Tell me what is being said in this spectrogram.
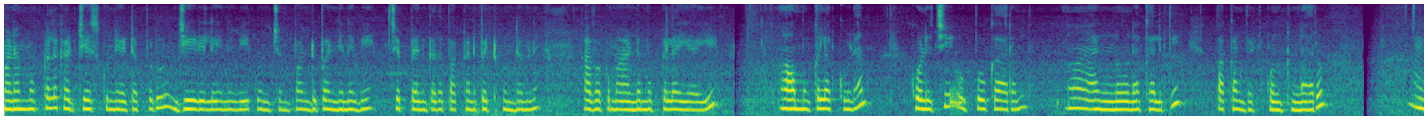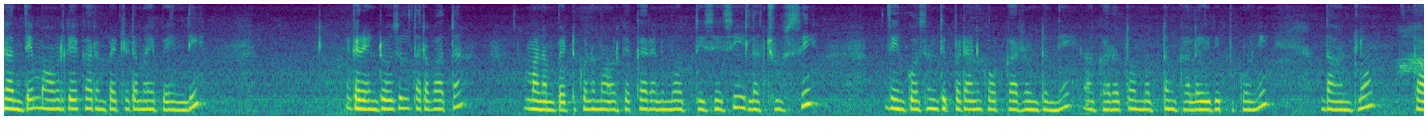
మనం ముక్కలు కట్ చేసుకునేటప్పుడు జీడి లేనివి కొంచెం పండు పండినవి చెప్పాను కదా పక్కన పెట్టుకుంటామని. అవి ఒక మాండ ముక్కలు అయ్యాయి ఆ ముక్కలకు కూడా కొలిచి ఉప్పు కారం అండ్ నూనె కలిపి పక్కన పెట్టుకుంటున్నారు. ఇంకంతే మామిడికాయ కారం పెట్టడం అయిపోయింది. ఇక రెండు రోజుల తర్వాత మనం పెట్టుకున్న మామిడికాయ కారాన్ని మూత తీసేసి ఇలా చూసి దీనికోసం తిప్పడానికి ఒక కర్ర ఉంటుంది. ఆ కర్రతో మొత్తం కలయి తిప్పుకొని దాంట్లో కా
